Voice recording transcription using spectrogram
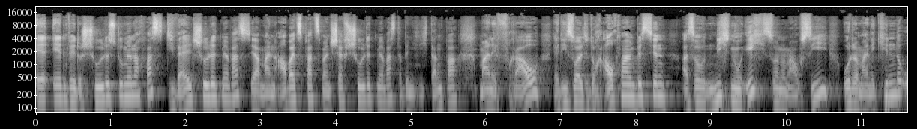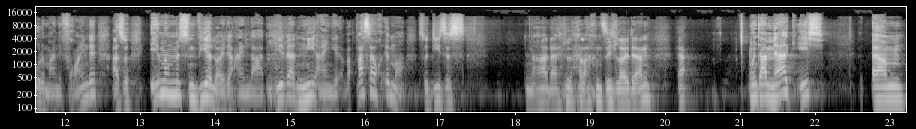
e, entweder schuldest du mir noch was, die Welt schuldet mir was, ja, mein Arbeitsplatz, mein Chef schuldet mir was, da bin ich nicht dankbar. Meine Frau, ja, die sollte doch auch mal ein bisschen, also nicht nur ich, sondern auch sie oder meine Kinder oder meine Freunde. Also immer müssen wir Leute einladen. Wir werden nie eingehen, was auch immer. So dieses, na, da lachen sich Leute an, ja. Und da merke ich, ähm,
